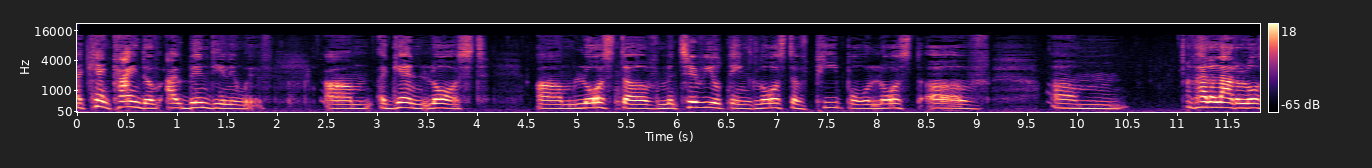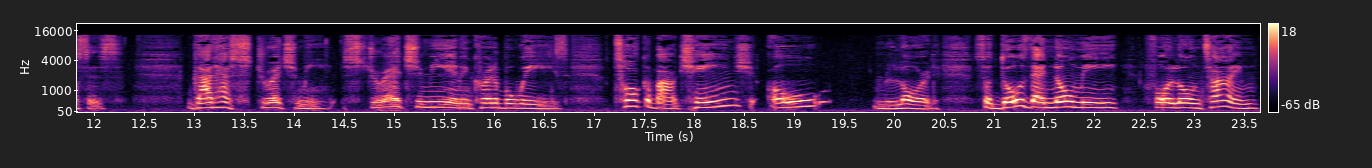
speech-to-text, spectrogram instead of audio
I can't kind of I've been dealing with. Um again, lost. Um, lost of material things, lost of people, lost of um I've had a lot of losses. God has stretched me, stretched me in incredible ways talk about change. Oh, Lord. So those that know me for a long time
